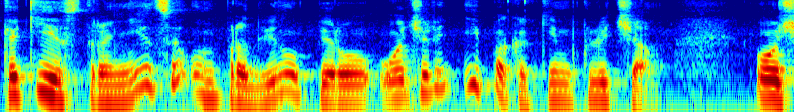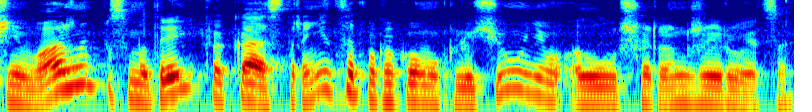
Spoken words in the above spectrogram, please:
Какие страницы он продвинул в первую очередь и по каким ключам. Очень важно посмотреть, какая страница по какому ключу у него лучше ранжируется.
